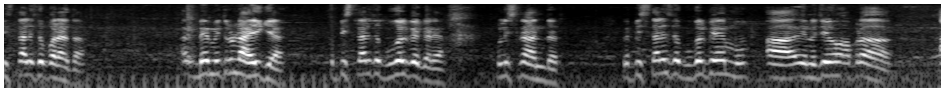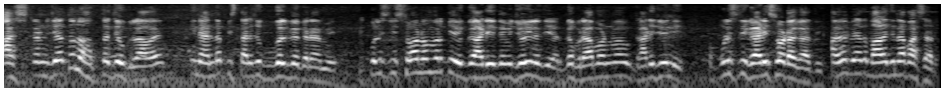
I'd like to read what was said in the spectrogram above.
પિસ્તાલીસો પર હતા. અને બે મિત્રોને આવી ગયા. તો પિસ્તાલીસો ગૂગલ પે કર્યા, પોલીસના અંદર. એટલે પિસ્તાલીસો ગૂગલ પે એનો જે આપણા આસિસ્ટન્ટ જે હતો ને, હપ્તા જેવું ઉઘરાવે, એના અંદર પિસ્તાલીસો ગૂગલ પે કર્યા અમે. પોલીસની સો નંબર કેવી ગાડી હતી, અમે જોઈ નથી યાર. ગભરામણમાં ગાડી જોઈ નહીં. પોલીસની ગાડી સો ટકા હતી. અમે બે બાલાજીના પાછળ.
